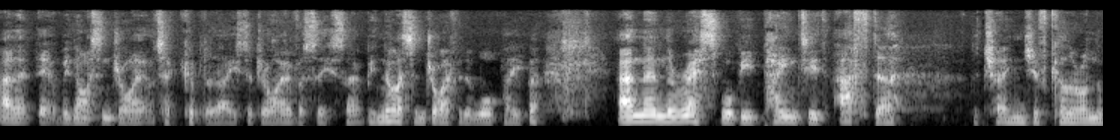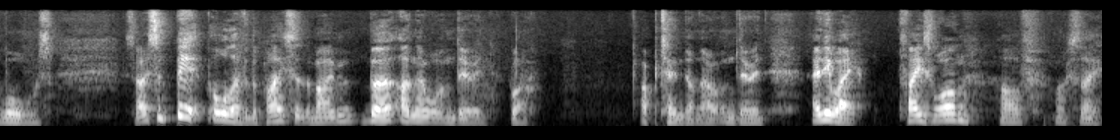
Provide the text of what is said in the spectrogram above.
and it, will be nice and dry. It'll take a couple of days to dry, obviously, so it'll be nice and dry for the wallpaper. And then the rest will be painted after the change of colour on the walls. So it's a bit all over the place at the moment, but I know what I'm doing. Well, I pretend I know what I'm doing. Anyway, phase one of, like I say,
